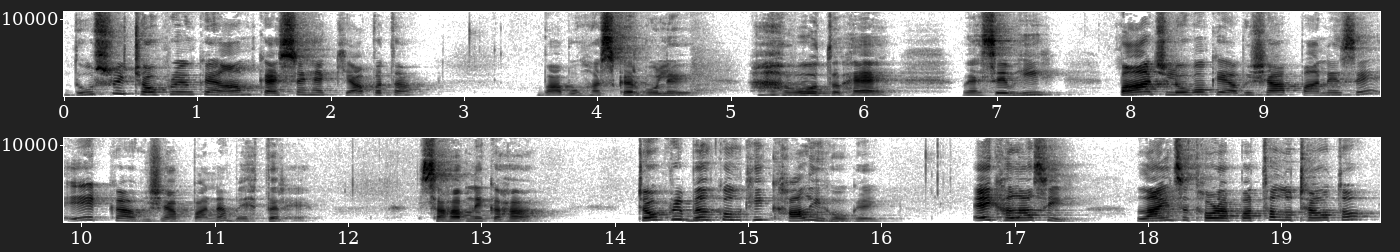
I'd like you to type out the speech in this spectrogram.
दूसरी टोकरियों के आम कैसे हैं क्या पता? बाबू हंसकर बोले हाँ वो तो है। वैसे भी पाँच लोगों के अभिशाप पाने से एक का अभिशाप पाना बेहतर है। साहब ने कहा, टोकरी बिल्कुल ही खाली हो गई। एक खलासी, लाइन से थोड़ा पत्थर उठाओ तो?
